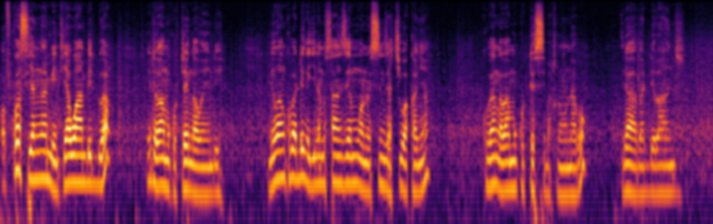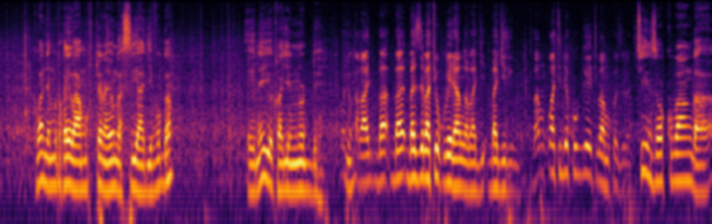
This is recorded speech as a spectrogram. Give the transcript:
Of course yaŋŋambye nti yawambiddwa naye tebamukutte nga wendi newankubadde nga ginamusanzeemu wano esinza kiwakanya kubanga bamukutte si batono nabo era babadde bangi. Kubanga emmotoka ye bamututte nayo nga si yagivuga Eh, naye yo twaginunudde Motoka ba- ba- ba- bazze batya okubeera nga bagi- bagirimu? Bamukwatidde ku geeti bamukoze kiyinza okuba nga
